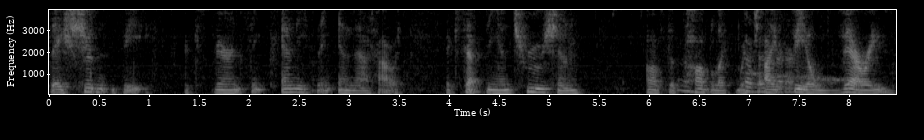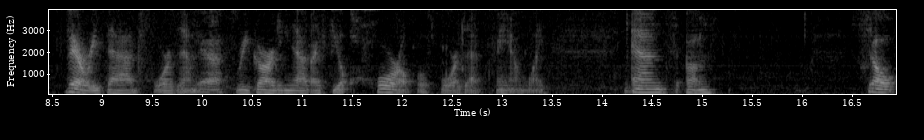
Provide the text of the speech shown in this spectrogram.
they shouldn't be experiencing anything in that house except the intrusion of the public, which I feel very, very bad for them Yeah. regarding that. I feel horrible for that family. And um, so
